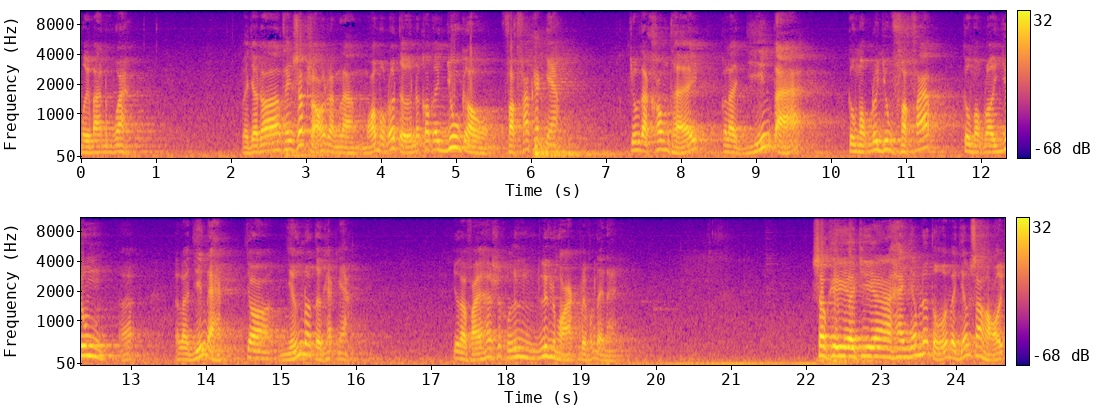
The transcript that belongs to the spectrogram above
13 năm qua. Và do đó thấy rất rõ rằng là mỗi một đối tượng nó có cái nhu cầu Phật pháp khác nhau. Chúng ta không thể gọi là diễn tả cùng một nội dung Phật pháp cùng một nội dung à, là diễn đạt cho những đối tượng khác nhau. Chúng ta phải hết sức linh linh hoạt về vấn đề này. Sau khi à, chia hai nhóm lứa tuổi và nhóm xã hội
